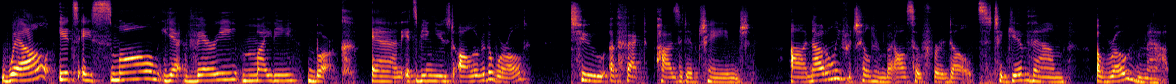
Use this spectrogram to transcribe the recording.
Well, it's a small yet very mighty book, and it's being used all over the world to affect positive change, uh, not only for children but also for adults, to give them a roadmap,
